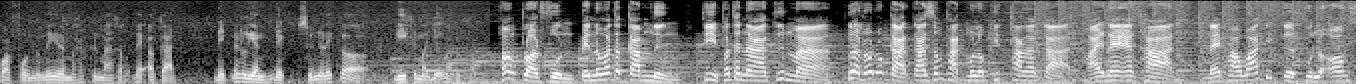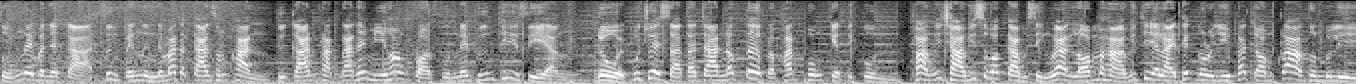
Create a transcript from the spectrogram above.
ปลอดฝุ่นตรงนี้มาครับขึ้นมาครับได้อากาศ เด็กนักเรียนเด็กศูนย์เล็กก็ดีขึ้นมาเยอะมากครับ ห้องปลอดฝุ่นเป็นนวัตกรรมหนึ่งที่พัฒนาขึ้นมา เพื่อลดโอกาสการสัมผัสมลพิษทางอากาศ ภายในอาคาร ในภาวะที่เกิดฝุ่นละอองสูงในบรรยากาศ ซึ่งเป็นหนึ่งในมาตรการสำคัญ คือการผลักดันให้มีห้องปลอดฝุ่นในพื้นที่เสี่ยง โดยผู้ช่วยศาสตราจารย์ดร ประพัฒน์พงษ์เกียรติกุล ภาควิชาวิศวกรรมสิ่งแวดล้อมมหาวิทยาลัยเทคโนโลยีพระจอมเกล้าธนบุรี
